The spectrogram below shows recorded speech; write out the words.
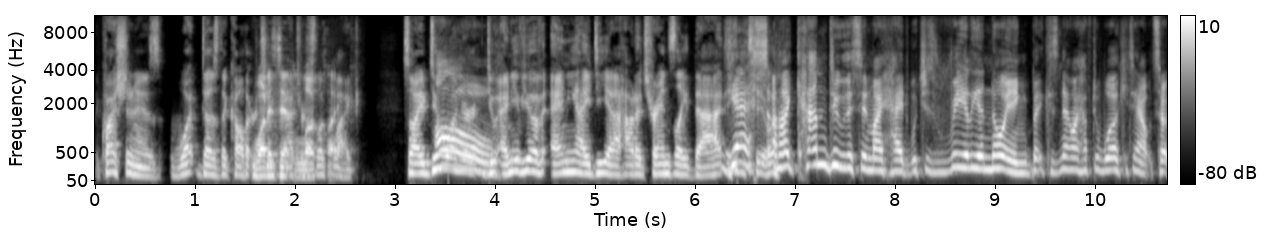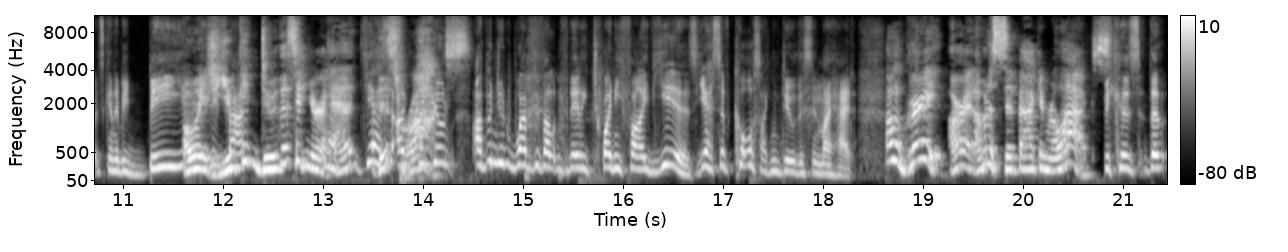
The question is, what does the color What cheap does it mattress look like? So I do Oh. wonder, do oh. any of you have any idea how to translate that Yes, into and I can do this in my head, which is really annoying because now I have to work it out. So it's going to be B. Oh wait, you bad- can do this in your head? Yes, this I've rocks. been, doing, I've been doing web development for nearly 25 years. Yes, of course I can do this in my head. Oh, great! All right, I'm gonna sit back and relax. because the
